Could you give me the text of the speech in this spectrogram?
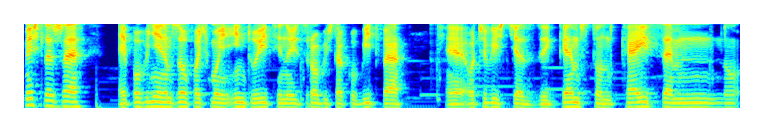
Myślę, że e, powinienem zaufać mojej intuicji, no i zrobić taką bitwę. E, oczywiście z Gemstone Case'em, no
